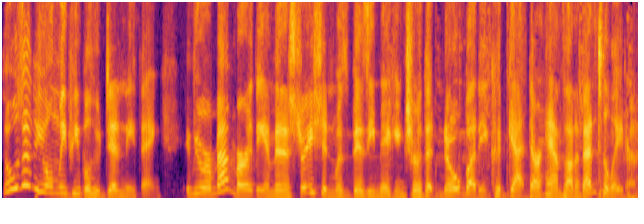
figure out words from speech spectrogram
Those are the only people who did anything. If you remember, the administration was busy making sure that nobody could get their hands on a ventilator.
